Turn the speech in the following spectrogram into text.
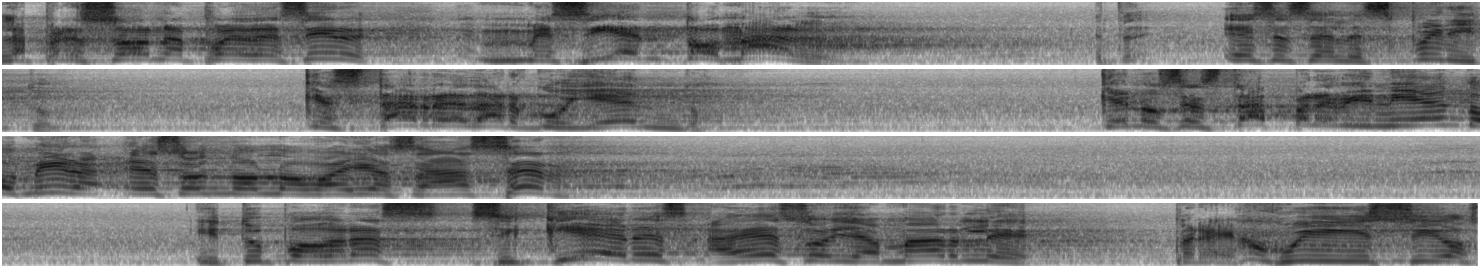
La persona puede decir, me siento mal. Ese es el espíritu que está redarguyendo, que nos está previniendo, mira, eso no lo vayas a hacer. Y tú podrás, si quieres, a eso llamarle prejuicios,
